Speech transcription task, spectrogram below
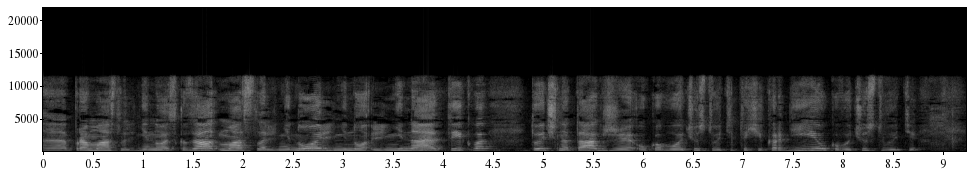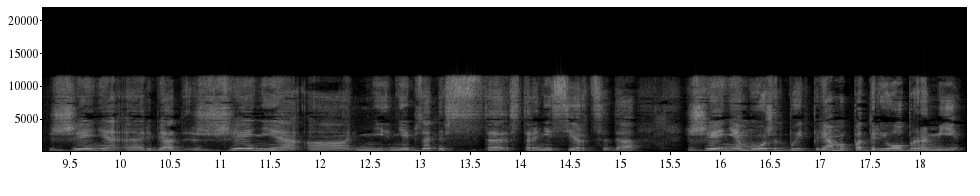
э, про масло льняное сказал. Масло льняное, льняно, льняная тыква. Точно так же, у кого чувствуете тахикардию, у кого чувствуете жжение. Э, ребят, жжение э, не, обязательно в стороне сердца, да, Жжение может быть прямо под ребрами.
